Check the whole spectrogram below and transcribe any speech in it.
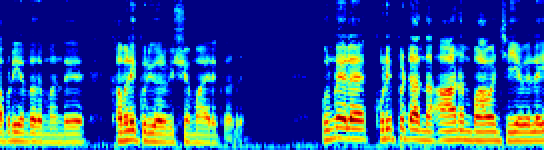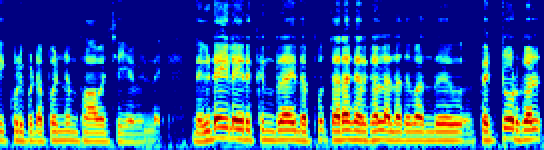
அப்படின்றதும் வந்து கவலைக்குரிய ஒரு விஷயமா இருக்கிறது. உண்மையில் குறிப்பிட்ட அந்த ஆணும் பாவம் செய்யவில்லை குறிப்பிட்ட பெண்ணும் பாவம் செய்யவில்லை. இந்த இடையில இருக்கின்ற இந்த பு- தரகர்கள் அல்லது வந்து பெற்றோர்கள்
